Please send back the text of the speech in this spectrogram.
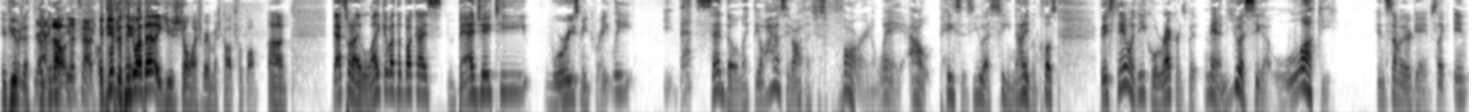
If you have to Yeah, think no, about that's not a If you have to think about that, like you just don't watch very much college football. Um, that's what I like about the Buckeyes. Bad JT worries me greatly. That said, though, like the Ohio State offense just far and away outpaces USC. Not even close. They stand with equal records, but man, USC got lucky in some of their games. Like in,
